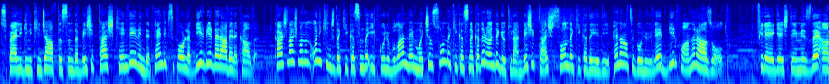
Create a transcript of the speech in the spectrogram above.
Süper Lig'in ikinci haftasında Beşiktaş kendi evinde Pendik Spor'la 1-1 berabere kaldı. Karşılaşmanın 12. dakikasında ilk golü bulan ve maçın son dakikasına kadar önde götüren Beşiktaş son dakikada yediği penaltı golüyle 1 puana razı oldu. Fileye geçtiğimizde A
